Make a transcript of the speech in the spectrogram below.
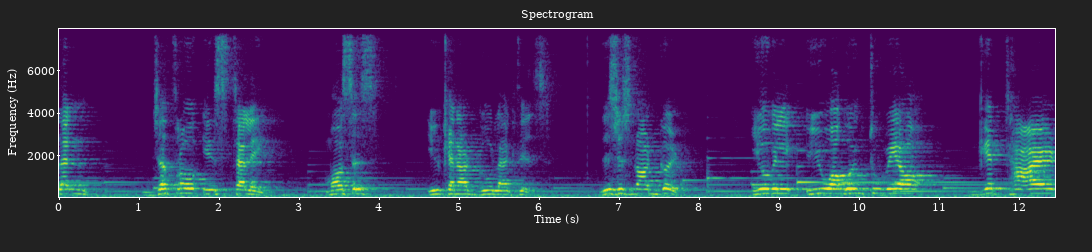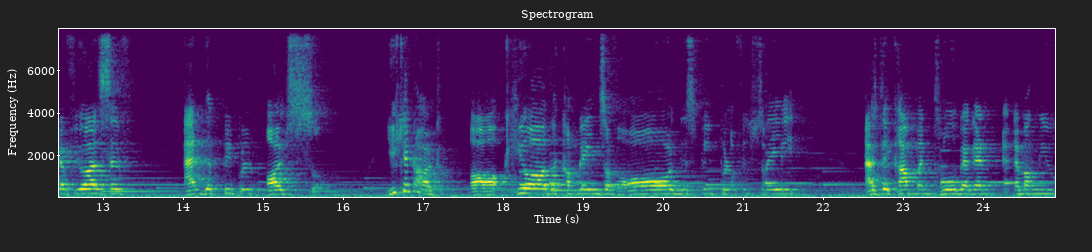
then Jethro is telling Moses, you cannot go like this. This is not good. You will, you are going to wear, get tired of yourself and the people also. You cannot uh, hear the complaints of all these people of Israel as they come and throw again among you.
